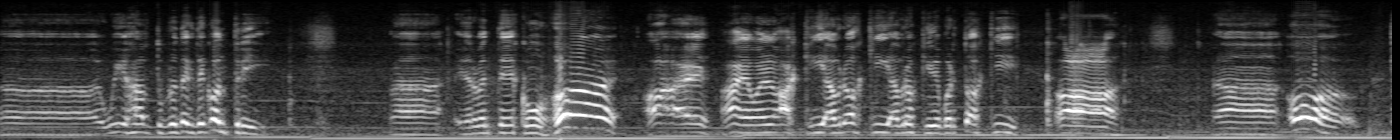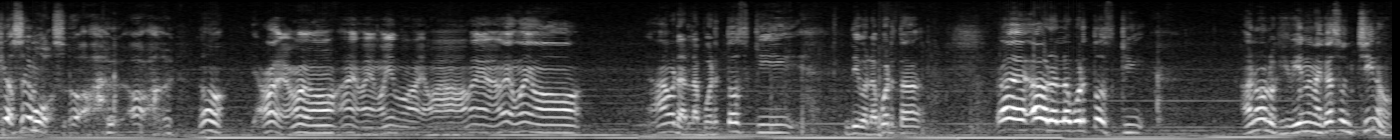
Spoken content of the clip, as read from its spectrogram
Uh, we have to protect the country. Ah, y de repente es como ¡Ay! ¡Ay! ¡Ay! Abroski, Abroski, Abroski de Puertoski. ¡Ah! Ah, ¡Oh! ¿Qué hacemos? No. Abran la Puertoski. Digo, la puerta. ¡Ay! Abran la Puertoski. Ah, no, los que vienen acá son chinos.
